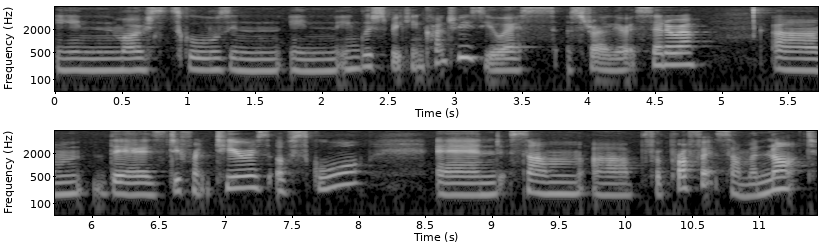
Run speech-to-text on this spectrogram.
in most schools in, in English speaking countries, US, Australia, etc., um, there's different tiers of school, and some are for profit, some are not.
